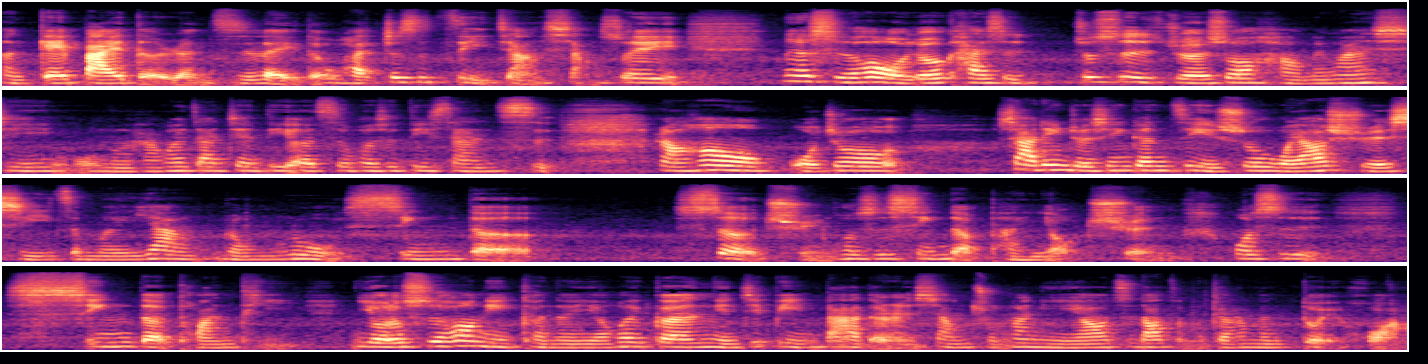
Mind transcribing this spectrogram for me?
很 gay 白的人之类的。我还就是自己这样想，所以那个时候我就开始。就是觉得说好没关系，我们还会再见第二次或是第三次，然后我就下定决心跟自己说，我要学习怎么样融入新的社群，或是新的朋友圈，或是新的团体。有的时候你可能也会跟年纪比你大的人相处，那你也要知道怎么跟他们对话。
